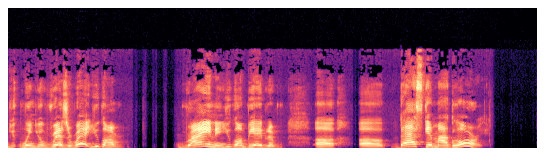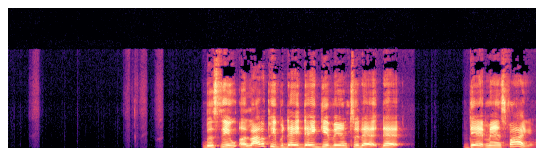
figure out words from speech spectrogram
you, when you resurrect, you're gonna reign and you're gonna be able to uh, uh, bask in my glory. But see, a lot of people they they give in to that that dead man's fire,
